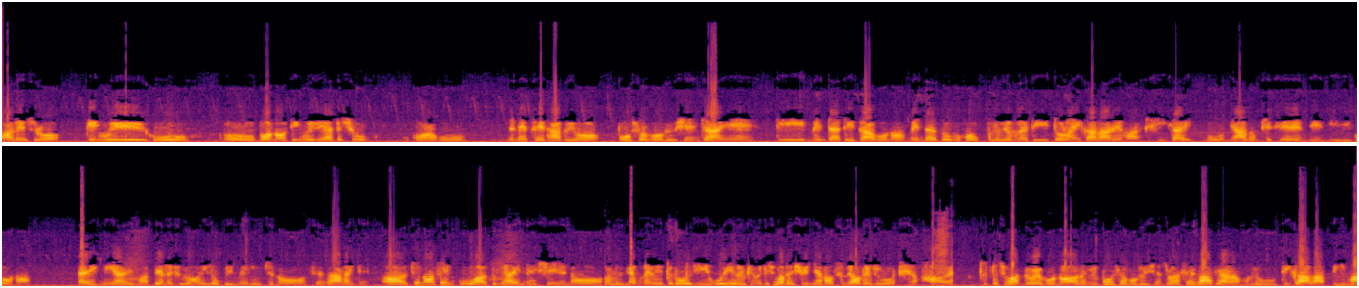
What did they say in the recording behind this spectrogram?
ဘာလဲဆိုတော့ဒီငွေကိုဟိုပေါ့နော်ဒီငွေတွေကတချို့ဟိုဟာကိုနည်းနည်းဖယ်ထားပြီးတော့ post revolution ကြရင်ဒီမင်းတပ်ဒေတာပေါ့နော်မင်းတပ်သို့မဟုတ်ဘယ်လိုပြောမလဲဒီတော်လိုင်းကာလာထဲမှာထိခိုက်မှုအများဆုံးဖြစ်ခဲ့တဲ့နေနေတွေပေါ့နော်အဲ့ဒီနေရာတွေမှာပြန်လည်ထူထောင်ရေးလုပ်ပေးမယ်လို့ကျွန်တော်စဉ်းစားလိုက်တယ်။အာကျွန်တော်စိတ်ကူကသူများရဲ့နေရှင်တော့ဘယ်လိုပြောမလဲတော်တော်ကြီးဝေးရလို့ထင်တယ်။တချို့ကလည်းရွှေညံတော့ဆူရောက်တယ်လို့တော့ထင်ပါပဲ။ တချို့ကပြောရပေါ့နော်အဲ့လိုမျိုး post revolution ဆိုတာစဉ်းစားကြတာမလို့ဒီကာလပြီးမှ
